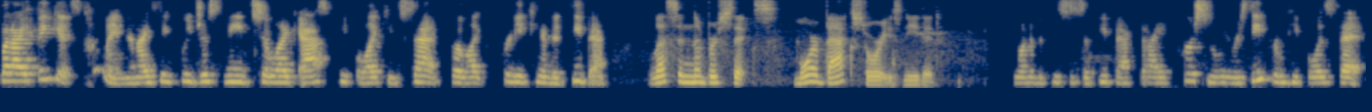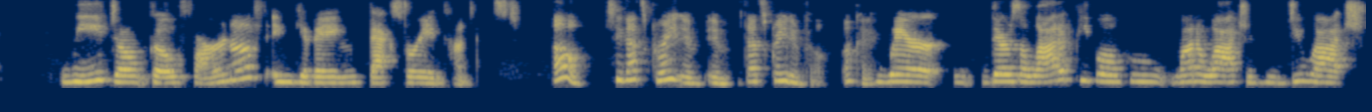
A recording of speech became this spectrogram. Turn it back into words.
But I think it's coming and I think we just need to like ask people like you said for like pretty candid feedback. Lesson number 6. More backstories needed. One of the pieces of feedback that I personally received from people is that we don't go far enough in giving backstory and context. Oh, see, that's great. In, in, that's great info. Okay. Where there's a lot of people who want to watch and who do watch,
